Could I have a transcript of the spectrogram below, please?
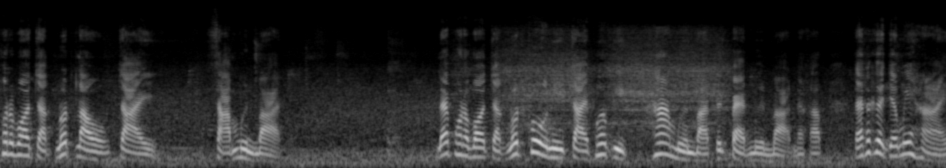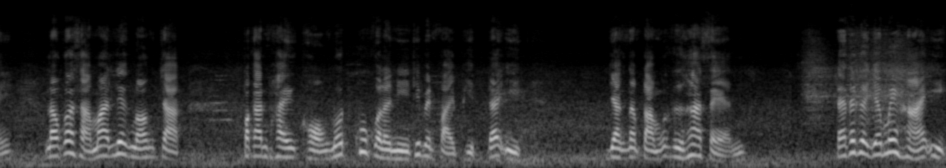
พรบจากรถเราจ่าย 30,000 บาท และพรบจากรถคู่กรณีจ่ายเพิ่มอีก 50,000 บาทเป็น 80,000 บาทนะครับ แต่ถ้าเกิดยังไม่หาย เราก็สามารถเรียกร้องจากประกันภัยของรถคู่กรณีที่เป็นฝ่ายผิดได้อีก อย่างต่ำๆก็คือ 5 0 0 0 0นแต่ถ้าเกิดยังไม่หายอีก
